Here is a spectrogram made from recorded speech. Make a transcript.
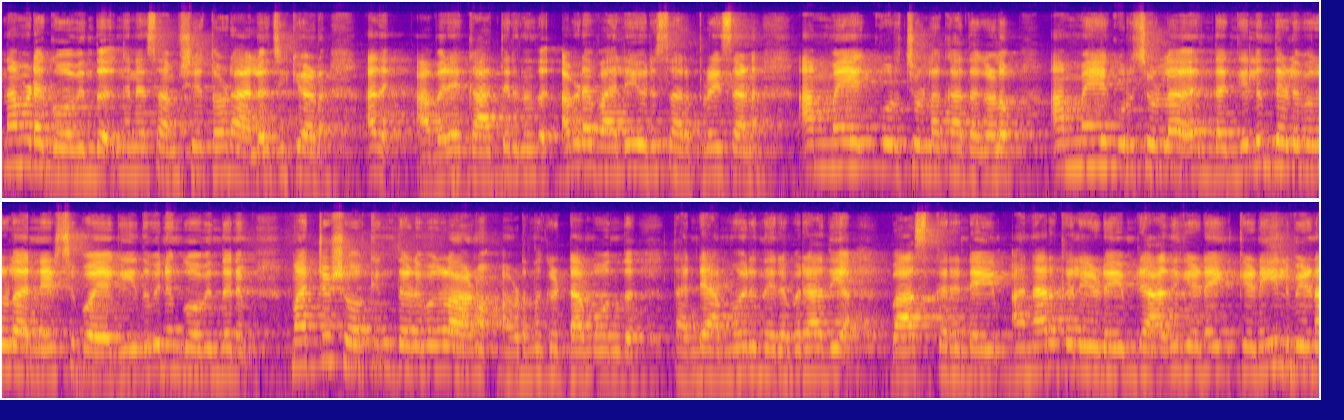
നമ്മുടെ ഗോവിന്ദ് ഇങ്ങനെ സംശയത്തോടെ ആലോചിക്കുകയാണ്. അതെ അവരെ കാത്തിരുന്നത് അവിടെ വലിയൊരു സർപ്രൈസാണ് അമ്മയെക്കുറിച്ചുള്ള കഥകളും അമ്മയെക്കുറിച്ചുള്ള എന്തെങ്കിലും തെളിവുകൾ അന്വേഷിച്ചു പോയ ഗീതുവിനും ഗോവിന്ദനും മറ്റു ഷോക്കിംഗ് തെളിവുകളാണോ അവിടെ നിന്ന് കിട്ടാൻ പോകുന്നത്? തന്റെ അമ്മ ഒരു നിരപരാധിയ. ഭാസ്കരന്റെയും അനാർക്കലിയുടെയും രാധികയുടെയും കെണിയിൽ വീണ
